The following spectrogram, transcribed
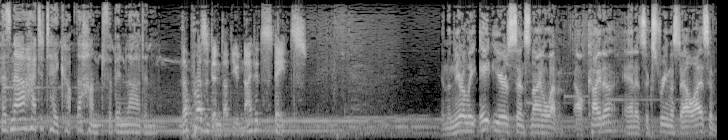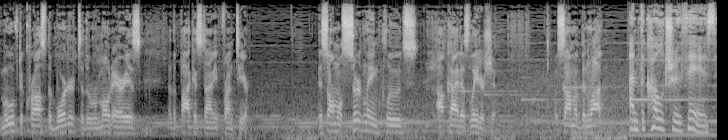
has now had to take up the hunt for bin Laden. The President of the United States. In the nearly eight years since 9-11, al-Qaeda and its extremist allies have moved across the border to the remote areas of the Pakistani frontier. This almost certainly includes al-Qaeda's leadership, Osama bin Laden. And the cold truth is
